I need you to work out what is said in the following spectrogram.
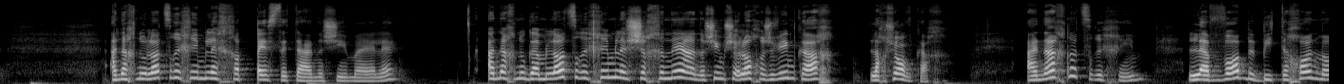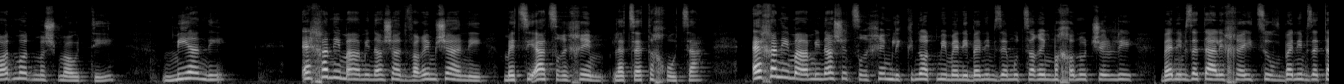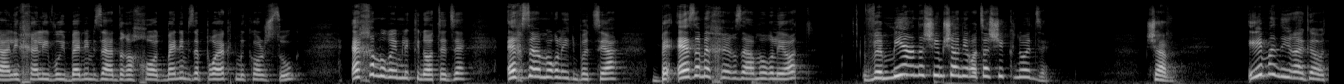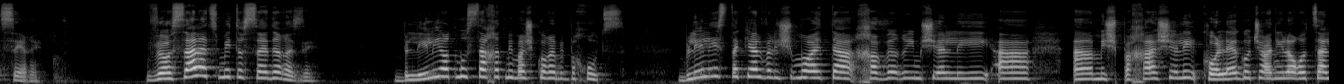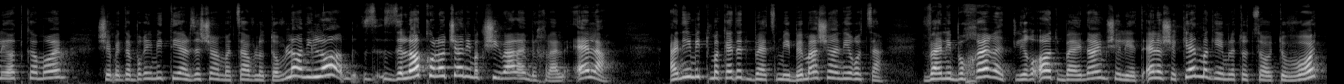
אנחנו לא צריכים לחפש את האנשים האלה, אנחנו גם לא צריכים לשכנע אנשים שלא חושבים כך, לחשוב כך. אנחנו צריכים לבוא בביטחון מאוד מאוד משמעותי, מי אני, איך אני מאמינה שהדברים שאני מציעה צריכים לצאת החוצה, איך אני מאמינה שצריכים לקנות ממני, בין אם זה מוצרים בחנות שלי, בין אם זה תהליכי עיצוב, בין אם זה תהליכי ליווי, בין אם זה הדרכות, בין אם זה פרויקט מכל סוג. איך אמורים לקנות את זה? איך זה אמור להתבצע? באיזה מחיר זה אמור להיות? ומי האנשים שאני רוצה שיקנו את זה? עכשיו, אם אני רגע עוצרת ועושה לעצמי את הסדר הזה, בלי להיות מוסחת ממה שקורה מבחוץ, בלי להסתכל ולשמוע את החברים שלי, המשפחה שלי, קולגות שאני לא רוצה להיות כמוהם, שמדברים איתי על זה שהמצב לא טוב. לא, אני לא, זה לא הקולות שאני מקשיבה להם בכלל, אלא אני מתמקדת בעצמי, במה שאני רוצה, ואני בוחרת לראות בעיניים שלי את אלה שכן מגיעים לתוצאות טובות,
